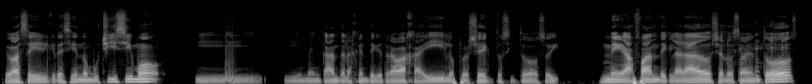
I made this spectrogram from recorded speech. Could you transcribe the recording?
que va a seguir creciendo muchísimo y, y me encanta la gente que trabaja ahí, los proyectos y todo. Soy mega fan declarado, ya lo saben todos.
